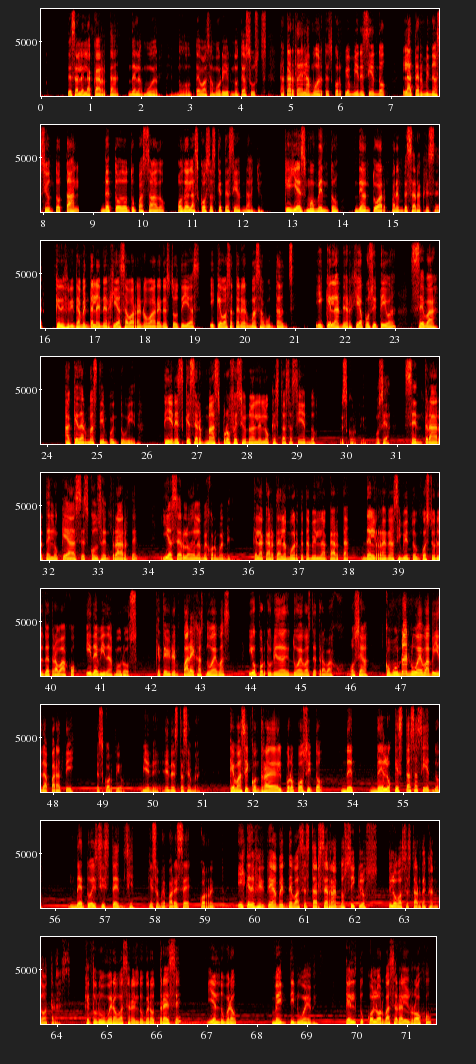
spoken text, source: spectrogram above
te sale la carta de la muerte. No te vas a morir, no te asustes. La carta de la muerte, escorpión, viene siendo la terminación total de todo tu pasado o de las cosas que te hacían daño. Que ya es momento de actuar para empezar a crecer. Que definitivamente la energía se va a renovar en estos días y que vas a tener más abundancia. Y que la energía positiva se va a quedar más tiempo en tu vida. Tienes que ser más profesional en lo que estás haciendo, escorpión. O sea, centrarte en lo que haces, concentrarte y hacerlo de la mejor manera. Que la carta de la muerte también es la carta del renacimiento en cuestiones de trabajo y de vida amorosa. Que te vienen parejas nuevas y oportunidades nuevas de trabajo. O sea, como una nueva vida para ti, escorpión, viene en esta semana. Que vas a encontrar el propósito de, de lo que estás haciendo, de tu existencia. Que eso me parece correcto. Y que definitivamente vas a estar cerrando ciclos y lo vas a estar dejando atrás. Que tu número va a ser el número 13 y el número 29. Que el, tu color va a ser el rojo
